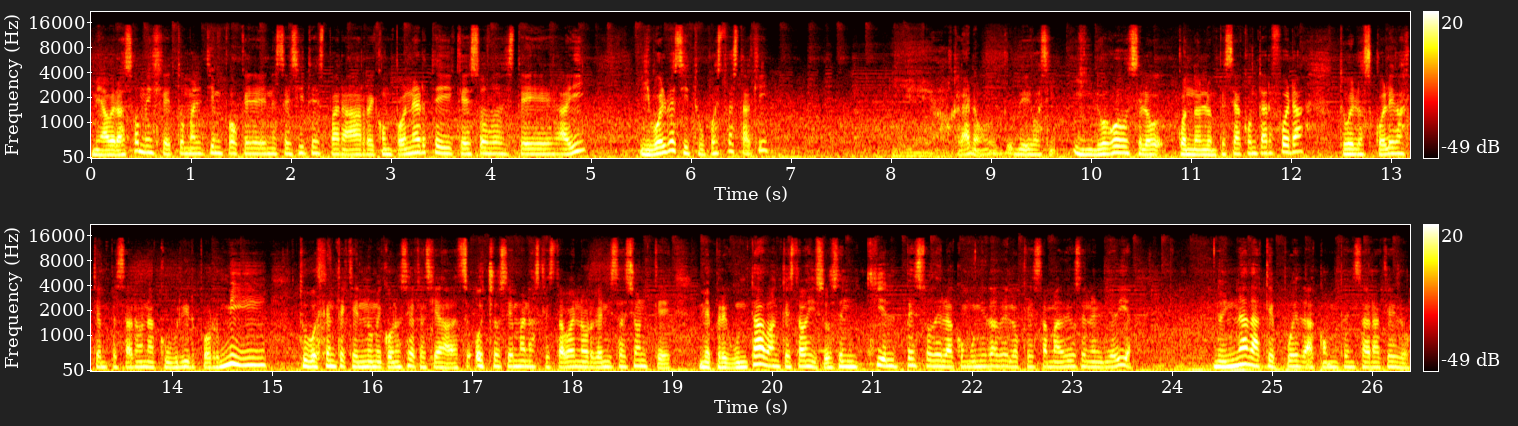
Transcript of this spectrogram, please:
Me abrazó, me dije, toma el tiempo que necesites para recomponerte y que eso esté ahí y vuelves y tu puesto está aquí. Claro, digo así. Y luego se lo, cuando lo empecé a contar fuera, tuve los colegas que empezaron a cubrir por mí, tuve gente que no me conocía, que hacía ocho semanas que estaba en la organización, que me preguntaban que estaba y yo sentí el peso de la comunidad de lo que es Amadeus en el día a día. No hay nada que pueda compensar aquello.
